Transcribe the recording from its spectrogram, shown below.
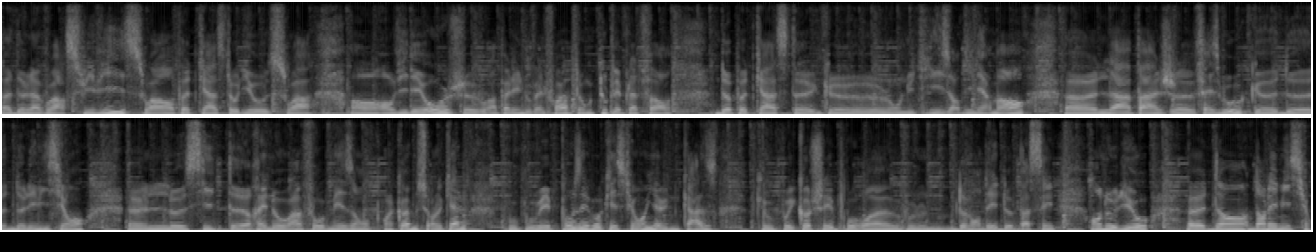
euh, de l'avoir suivi, soit en podcast audio, soit en, vidéo. Je vous rappelle une nouvelle fois, donc toutes les plateformes de podcast que l'on utilise ordinairement, euh, la page Facebook de, de l'émission, euh, le site reno-info-maison.com sur lequel vous pouvez poser vos questions. Il y a une case que vous pouvez cocher pour vous demander de passer en audio dans dans l'émission.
